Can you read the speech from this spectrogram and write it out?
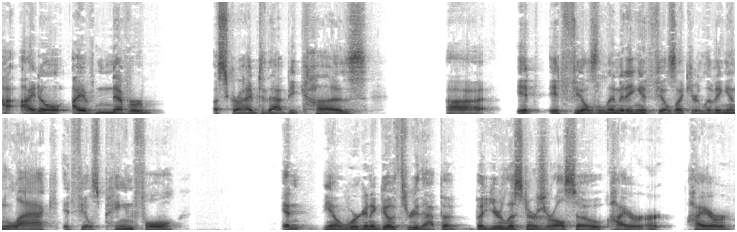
I, I don't I have never ascribed to that because uh, it it feels limiting. It feels like you're living in lack. It feels painful. And you know, we're going to go through that, but but your listeners are also higher higher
